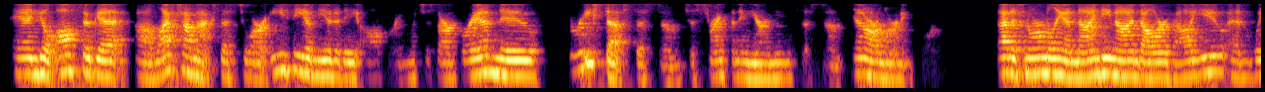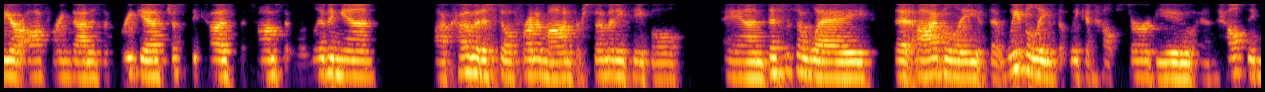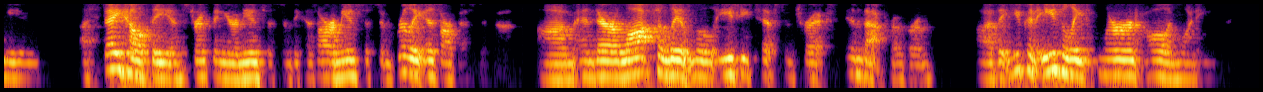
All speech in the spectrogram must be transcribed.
and you'll also get uh, lifetime access to our Easy Immunity offering, which is our brand new three step system to strengthening your immune system in our learning portal. That is normally a $99 value, and we are offering that as a free gift just because the times that we're living in, uh, COVID is still front of mind for so many people. And this is a way that I believe that we believe that we can help serve you and helping you uh, stay healthy and strengthen your immune system because our immune system really is our best defense. Um, and there are lots of little, little, easy tips and tricks in that program uh, that you can easily learn all in one evening.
